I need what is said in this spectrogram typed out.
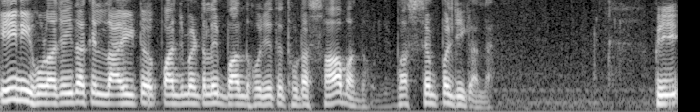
ਇਹ ਨਹੀਂ ਹੋਣਾ ਚਾਹੀਦਾ ਕਿ ਲਾਈਟ 5 ਮਿੰਟ ਲਈ ਬੰਦ ਹੋ ਜੇ ਤੇ ਤੁਹਾਡਾ ਸਾਹ ਬੰਦ ਹੋ ਜੇ। ਬਸ ਸਿੰਪਲ ਜੀ ਗੱਲ ਹੈ ਵੀ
